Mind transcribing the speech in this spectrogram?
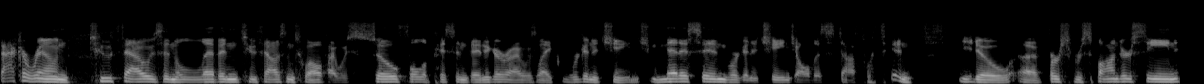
back around 2011, 2012, I was so full of piss and vinegar. I was like, we're going to change medicine. We're going to change all this stuff within, you know, uh, first responder scene.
